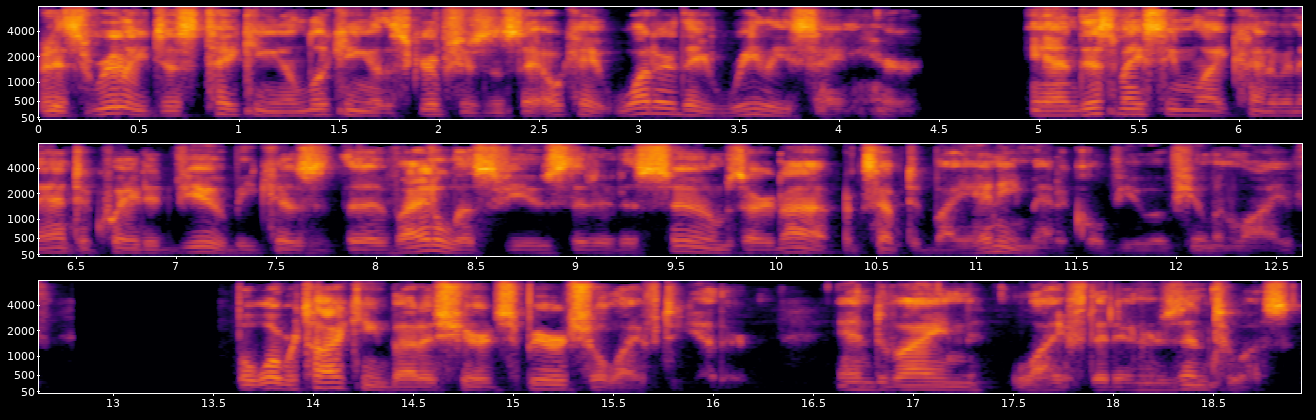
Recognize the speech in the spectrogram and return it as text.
But it's really just taking and looking at the scriptures and say, okay, what are they really saying here? And this may seem like kind of an antiquated view because the vitalist views that it assumes are not accepted by any medical view of human life. But what we're talking about is shared spiritual life together and divine life that enters into us.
